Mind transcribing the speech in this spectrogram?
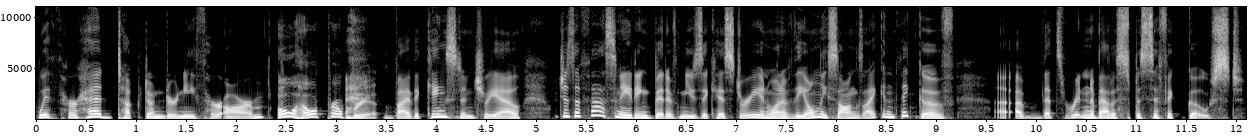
With Her Head Tucked Underneath Her Arm Oh, how appropriate. by the Kingston Trio, which is a fascinating bit of music history and one of the only songs I can think of uh, uh, that's written about a specific ghost.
